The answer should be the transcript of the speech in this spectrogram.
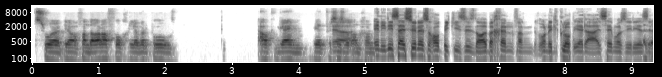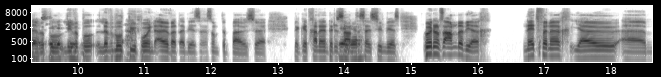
so ja, van daar af volg Liverpool elke game weet presies ja. wat aangaan. En hierdie seisoen is nogal bietjie soos daai begin van onder die klop era. Hy sê mos hierdie is Liverpool Liverpool Liverpool 2.0 wat hy besig is om te bou. So ek dink dit gaan 'n interessante ja, ja. seisoen wees. Voordat ons aanbeweeg, net vinnig jou ehm um,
